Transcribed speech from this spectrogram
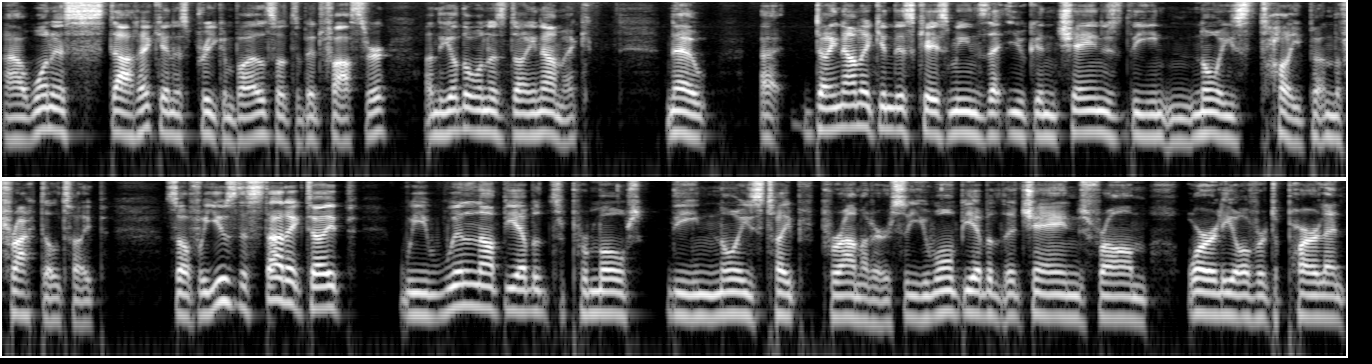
Uh, one is static and is precompiled, so it's a bit faster, and the other one is dynamic. Now, uh, dynamic in this case means that you can change the noise type and the fractal type. So if we use the static type, we will not be able to promote the noise type parameter. So you won't be able to change from Worley over to Perlin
